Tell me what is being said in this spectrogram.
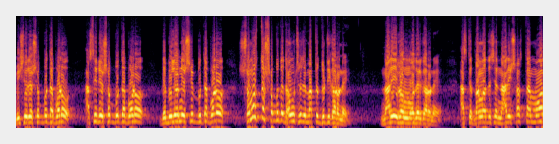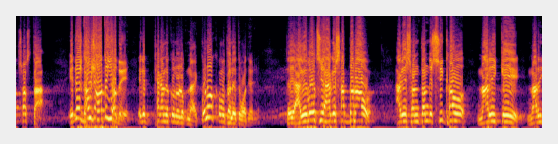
মিশরের সভ্যতা বড়, আসিরীয় সভ্যতা বড়, বেবিলনীয় সভ্যতা বড়, সমস্ত সভ্যতা ধ্বংস হয়েছে মাত্র দুটি কারণে, নারী এবং মদের কারণে। আজকে বাংলাদেশের নারী সস্তা, মদ সস্তা, এদের ধ্বংস হতেই হবে, একে ঠেকানো কোনো লোক নাই, কোনো ক্ষমতা নেই তোমাদের। তাই আগে বলছি, আগে সাবধান হও, আগে সন্তানদের শিখাও, নারী কে? নারী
